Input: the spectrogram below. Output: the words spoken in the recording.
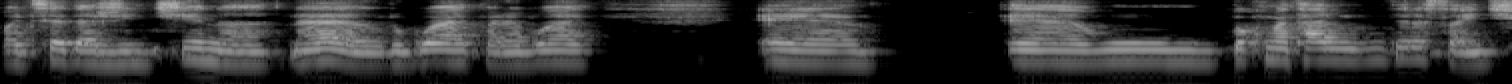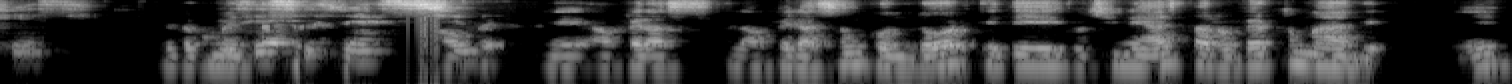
pode ser da Argentina, né, Uruguai, Paraguai. É, é um documentário muito interessante esse. O documentário se a, operação, a Operação Condor é de, do cineasta Roberto Made. Né?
